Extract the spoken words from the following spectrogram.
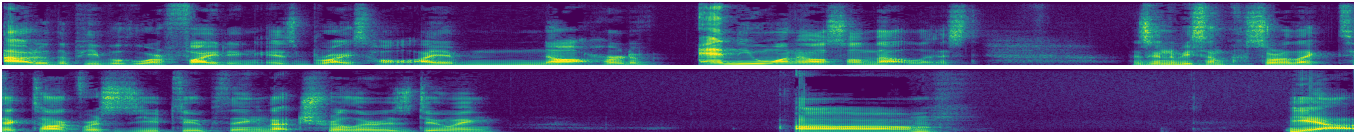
out of the people who are fighting is Bryce Hall. I have not heard of anyone else on that list. There's going to be some sort of like TikTok versus YouTube thing that Triller is doing. Um, yeah,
